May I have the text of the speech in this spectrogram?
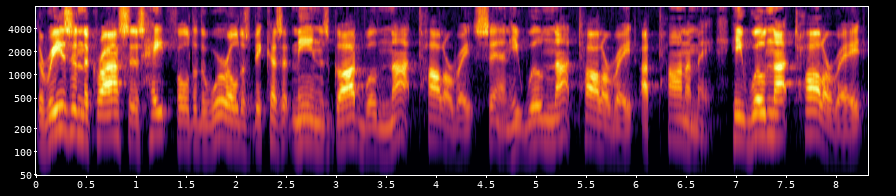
The reason the cross is hateful to the world is because it means God will not tolerate sin. He will not tolerate autonomy. He will not tolerate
